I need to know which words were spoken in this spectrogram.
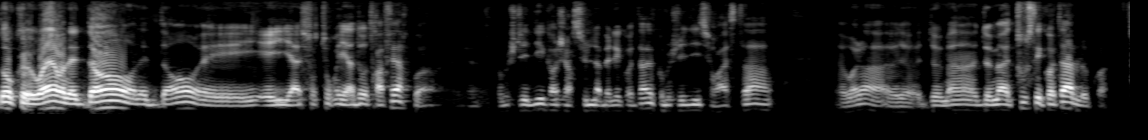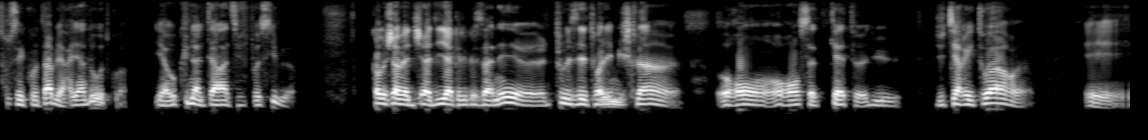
Donc euh, ouais, on est dedans, on est dedans, et il y a surtout rien d'autre à faire quoi. Comme je l'ai dit quand j'ai reçu le label Écotable, comme je l'ai dit sur Asta, euh, voilà, demain, demain tous écotables quoi, tous écotables et rien d'autre quoi il n'y a aucune alternative possible. Comme j'avais déjà dit il y a quelques années, euh, tous les étoiles et Michelin euh, auront, auront cette quête du, du territoire euh, et,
